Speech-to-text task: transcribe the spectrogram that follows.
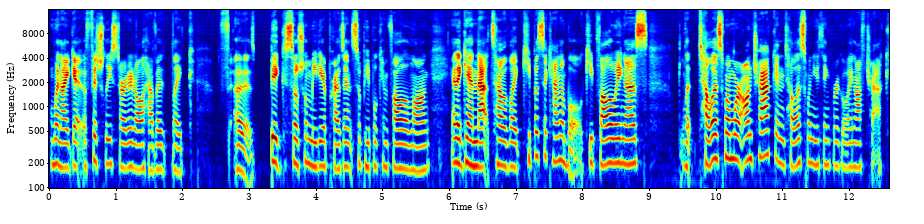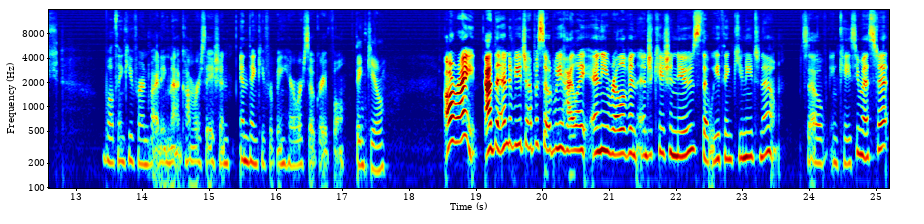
when I get officially started. I'll have a like a big social media presence so people can follow along. And again, that's how like keep us accountable. Keep following us. Let, tell us when we're on track, and tell us when you think we're going off track. Well, thank you for inviting that conversation, and thank you for being here. We're so grateful. Thank you. All right. At the end of each episode, we highlight any relevant education news that we think you need to know. So, in case you missed it,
